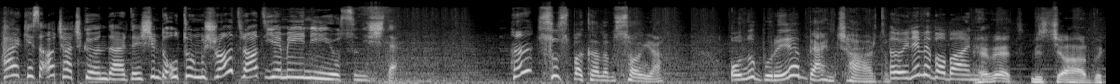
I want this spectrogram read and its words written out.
Herkese aç aç gönderdin. Şimdi oturmuş rahat rahat yemeğini yiyorsun işte. Sus bakalım Sonya. Onu buraya ben çağırdım. Öyle mi babaanne? Evet biz çağırdık.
